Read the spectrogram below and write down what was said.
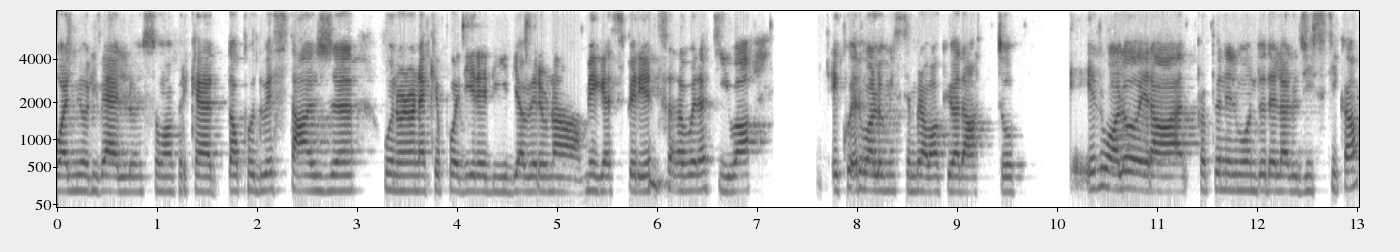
al mio livello, insomma, perché dopo due stage uno non è che può dire di, di avere una mega esperienza lavorativa e quel ruolo mi sembrava più adatto. il ruolo era proprio nel mondo della logistica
